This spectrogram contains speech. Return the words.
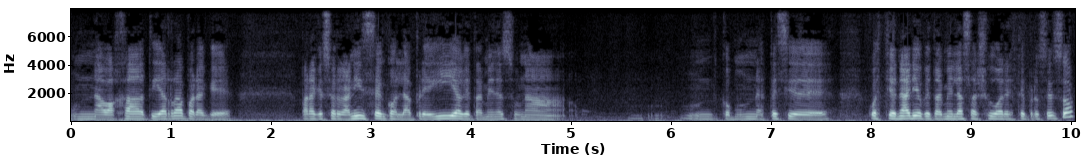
una bajada a tierra para que, para que se organicen con la preguía, que también es una como una especie de cuestionario que también las ayuda en este proceso.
